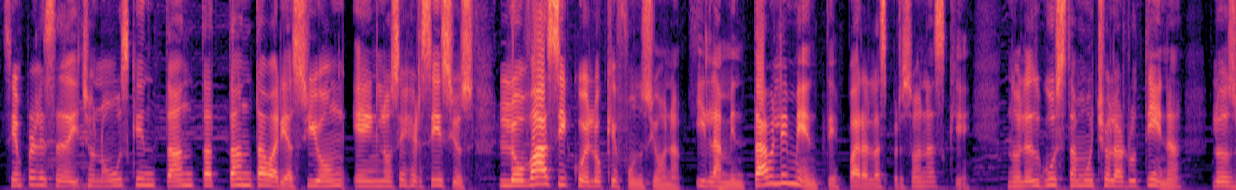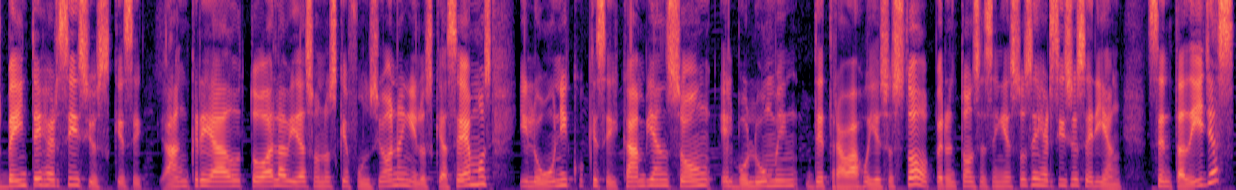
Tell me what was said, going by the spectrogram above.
Siempre les he dicho, no busquen tanta, tanta variación en los ejercicios. Lo básico es lo que funciona. Y lamentablemente, para las personas que no les gusta mucho la rutina, los 20 ejercicios que se han creado toda la vida son los que funcionan y los que hacemos y lo único que se cambian son el volumen de trabajo y eso es todo. Pero entonces en estos ejercicios serían sentadillas,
